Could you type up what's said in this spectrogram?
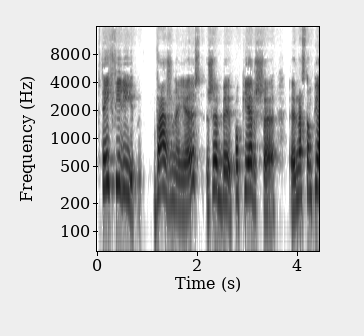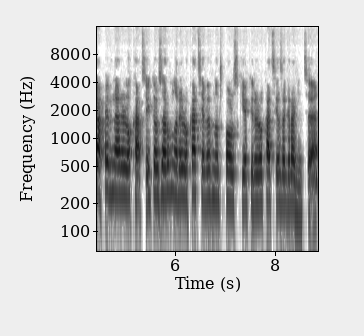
w tej chwili Ważne jest, żeby po pierwsze nastąpiła pewna relokacja, i to zarówno relokacja wewnątrz Polski, jak i relokacja za granicę.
